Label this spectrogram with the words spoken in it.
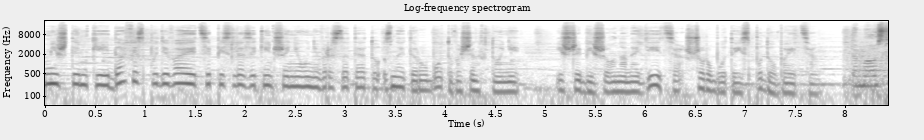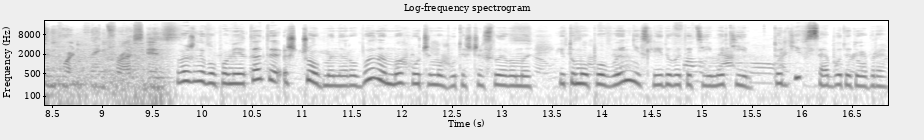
Між тим, Кей Дафі сподівається після закінчення університету знайти роботу в Вашингтоні. І ще більше вона надіється, що робота їй сподобається. Is Важливо пам'ятати, що б ми не робили, ми хочемо бути щасливими, і тому повинні слідувати цій меті. Тоді все буде добре.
